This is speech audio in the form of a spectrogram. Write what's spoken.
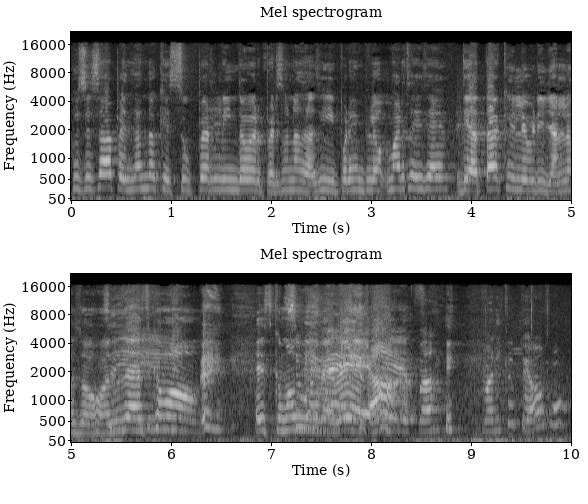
justo estaba pensando que es súper lindo ver personas así. Por ejemplo, Marta dice de ataque y le brillan los ojos. O sea, es como, es como mi bebé. ah. Epa. Marica, te amo.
